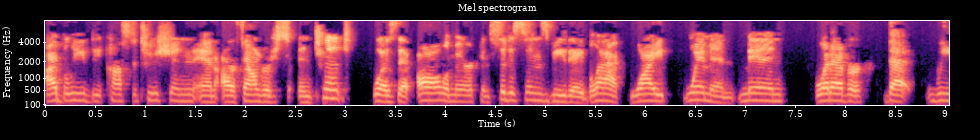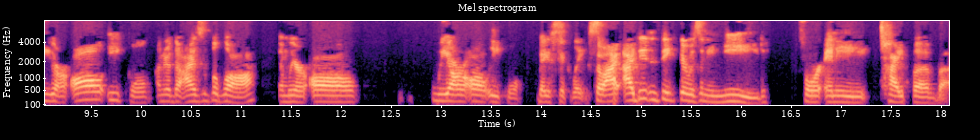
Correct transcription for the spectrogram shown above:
I believe the Constitution and our founders' intent was that all American citizens, be they black, white, women, men, whatever, that we are all equal under the eyes of the law, and we are all we are all equal, basically. So I, I didn't think there was any need for any type of uh,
